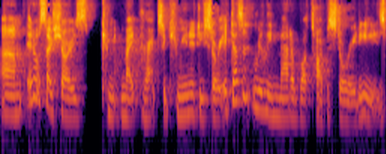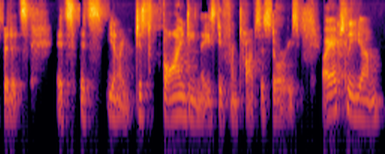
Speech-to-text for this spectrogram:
Um, it also shows com- perhaps a community story. It doesn't really matter what type of story it is, but it's it's it's you know just finding these different types of stories. I actually um,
